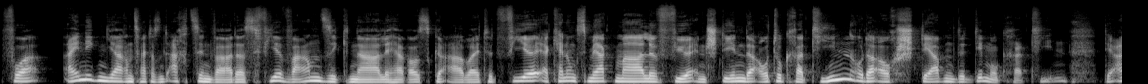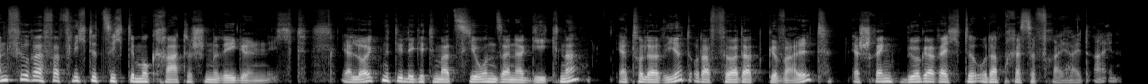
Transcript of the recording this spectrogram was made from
vor einigen Jahren, 2018 war das, vier Warnsignale herausgearbeitet, vier Erkennungsmerkmale für entstehende Autokratien oder auch sterbende Demokratien. Der Anführer verpflichtet sich demokratischen Regeln nicht. Er leugnet die Legitimation seiner Gegner. Er toleriert oder fördert Gewalt. Er schränkt Bürgerrechte oder Pressefreiheit ein.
